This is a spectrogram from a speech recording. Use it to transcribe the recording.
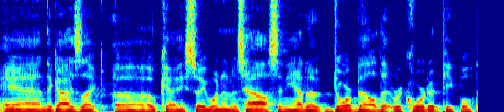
And the guy's like, uh, "Okay." So he went in his house, and he had a doorbell that recorded people.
